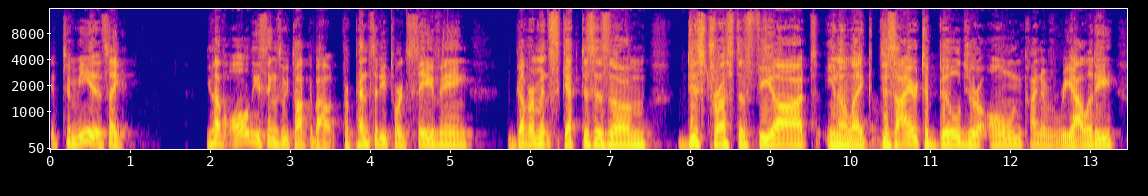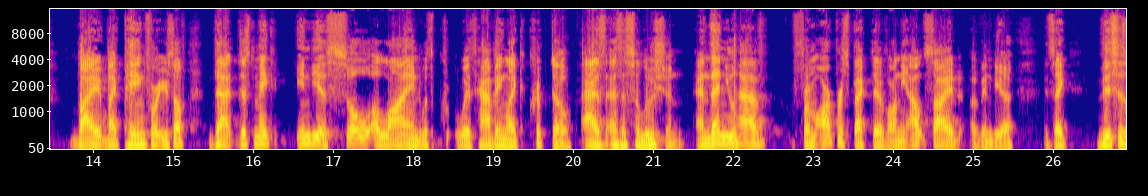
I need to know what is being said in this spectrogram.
it, to me it's like you have all these things we talked about propensity towards saving government skepticism distrust of fiat you know like desire to build your own kind of reality by by paying for it yourself that just make india so aligned with with having like crypto as as a solution. And then you have from our perspective on the outside of india it's like this is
